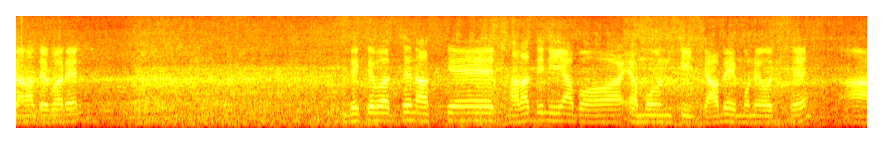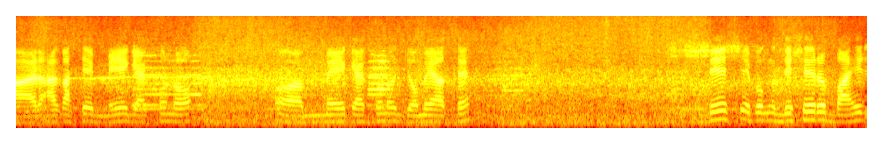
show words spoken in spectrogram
জানাতে পারেন। দেখতে পাচ্ছেন আজকে সারাদিনই আবহাওয়া এমনটি যাবে মনে হচ্ছে। আর আকাশে মেঘ এখনও আহ, মেঘ এখনও জমে আছে। দেশ এবং দেশের বাহির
